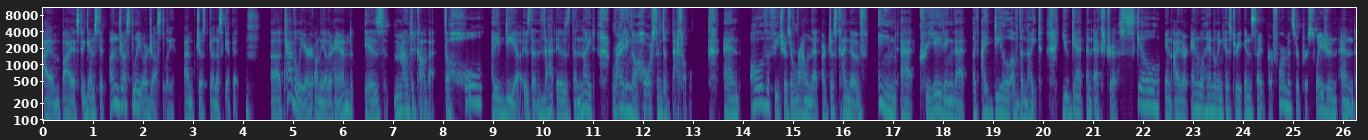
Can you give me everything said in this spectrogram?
I am biased against it unjustly or justly. I'm just gonna skip it. Uh, Cavalier, on the other hand, is mounted combat. The whole idea is that that is the knight riding a horse into battle. And all of the features around that are just kind of aimed at creating that like ideal of the knight. You get an extra skill in either animal handling, history, insight, performance, or persuasion, and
